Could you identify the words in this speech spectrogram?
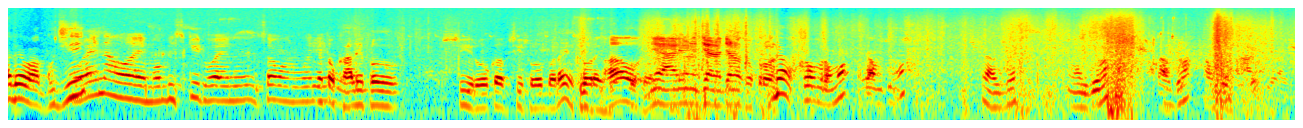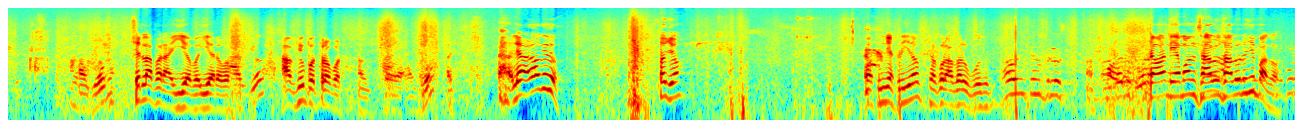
અરે વાઘુજી હોય ના હોય એમાં બિસ્કિટ હોય ને સવાનું હોય તો ખાલી પેલું શીરો કે શીરો બનાવી ખવડાવી આવો ને હારીને જાણા જાણા છોકરો લ્યો, રામ રામ. આવજો આવજો. આવજો આવજો આવજો. કેટલા પર આવી ગયા યાર હવે આવજો. આવજો પત્રો પર. આવજો હાલો કીધું. થજો પાછું નીકળી જાવ ઠાકોર આગળ ઊભો છે. તમારા મહેમાન સારું સારું નથી પાછો? વસ્તુ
